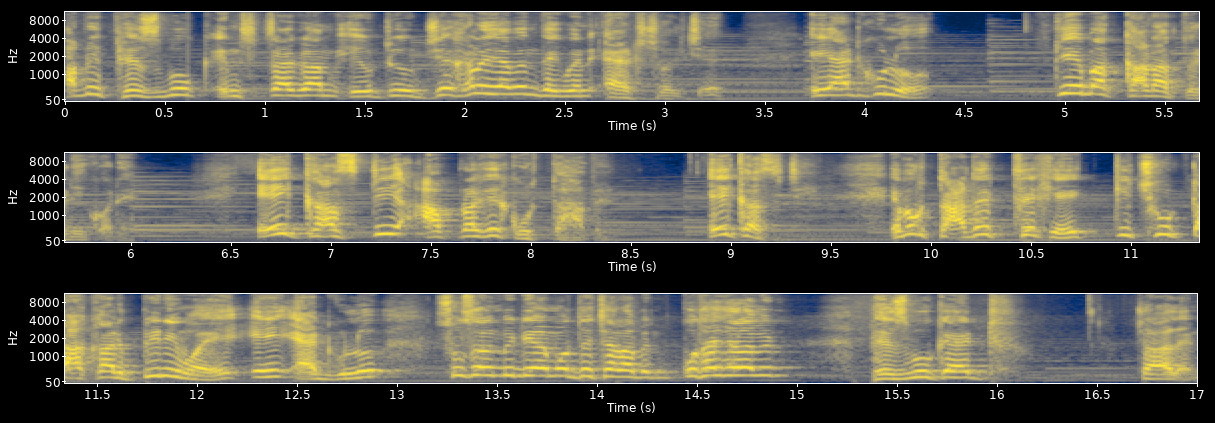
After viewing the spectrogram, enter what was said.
আপনি ফেসবুক ইনস্টাগ্রাম ইউটিউব যেখানে যাবেন দেখবেন অ্যাড চলছে। এই অ্যাডগুলো কে বা কারা তৈরি করে? এই কাজটি আপনাকে করতে হবে। এই কাজটি। এবং তাদের থেকে কিছু টাকার বিনিময়ে এই অ্যাডগুলো সোশ্যাল মিডিয়ার মধ্যে চালাবেন। কোথায় চালাবেন? ফেসবুক অ্যাড চালালেন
